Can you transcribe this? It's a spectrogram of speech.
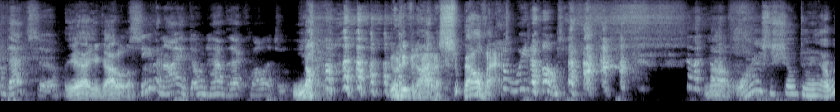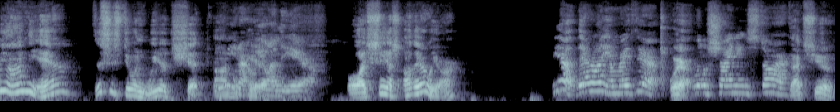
love that, Sue. Yeah, you gotta love Steve and I don't have that quality. No, you don't even know how to spell that. we don't. No, why is the show doing? Are we on the air? This is doing weird shit What do on you mean, are we here. on the air? Well, I see us. Oh, there we are. Yeah, there I am, right there. Where? Little shining star. That's you.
